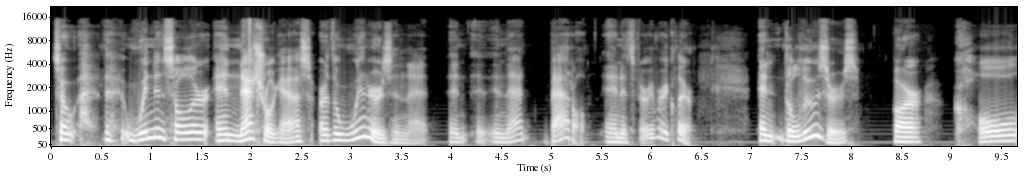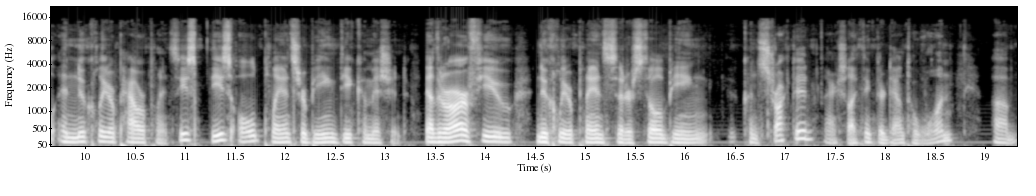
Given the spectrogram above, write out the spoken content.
So, wind and solar and natural gas are the winners in that in, in that battle, and it's very very clear. And the losers are coal and nuclear power plants. These these old plants are being decommissioned. Now there are a few nuclear plants that are still being constructed. Actually, I think they're down to one. Um,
